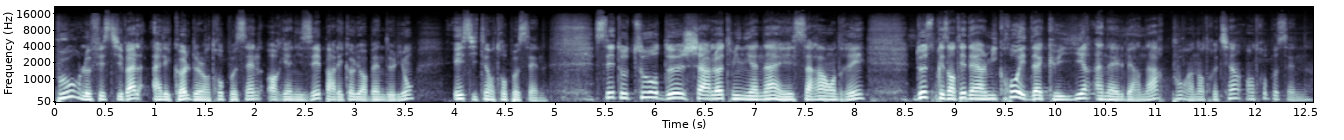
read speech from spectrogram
pour le festival à l'école de l'Anthropocène organisé par l'école urbaine de Lyon et Cité Anthropocène. C'est au tour de Charlotte Mignana et Sarah André de se présenter derrière le micro et d'accueillir Anaël Bernard pour un entretien Anthropocène.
